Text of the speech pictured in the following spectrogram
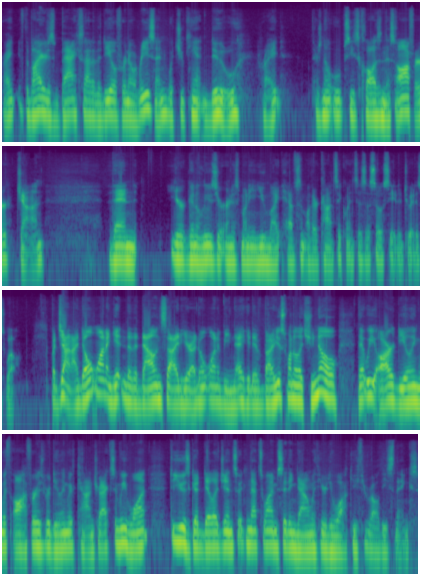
right? If the buyer just backs out of the deal for no reason, which you can't do, right? There's no oopsies clause in this offer, John, then you're going to lose your earnest money and you might have some other consequences associated to it as well. But, John, I don't want to get into the downside here. I don't want to be negative, but I just want to let you know that we are dealing with offers, we're dealing with contracts, and we want to use good diligence. And that's why I'm sitting down with you to walk you through all these things,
